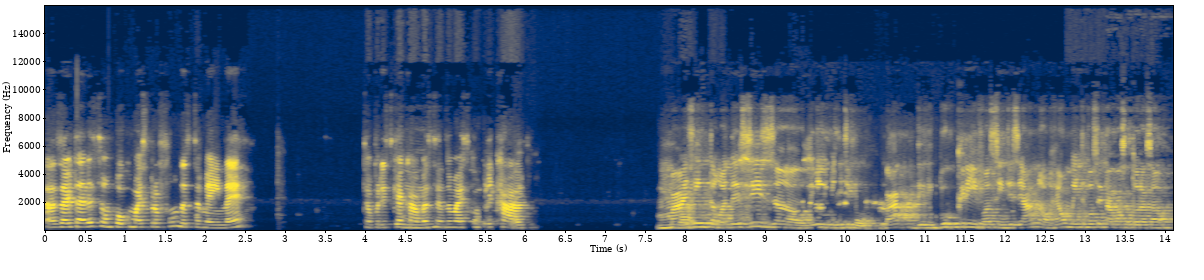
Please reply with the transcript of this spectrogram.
As artérias são um pouco mais profundas também, né? Então, por isso que acaba sendo mais complicado. Mas então, a decisão de, tipo, do crivo, assim, dizer, ah, não, realmente você está com saturação,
